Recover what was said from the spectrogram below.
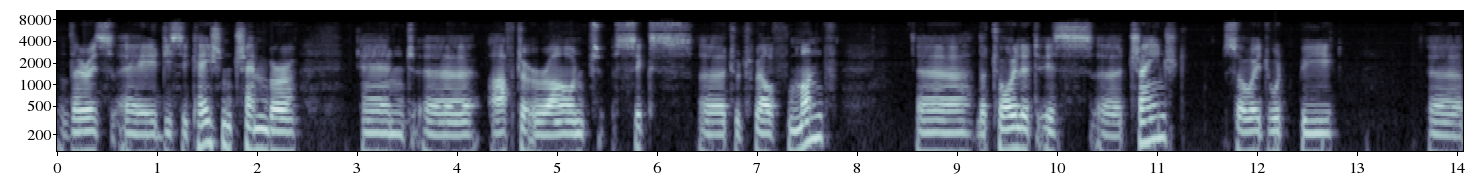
there is a desiccation chamber and uh, after around 6 uh, to 12 months uh, the toilet is uh, changed so it would be uh,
